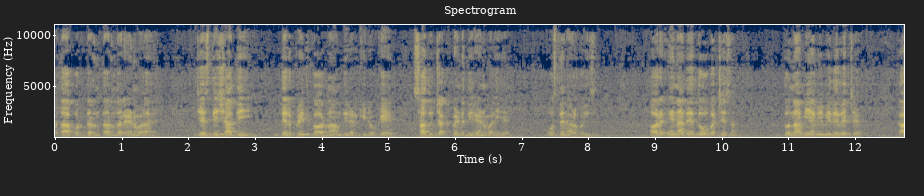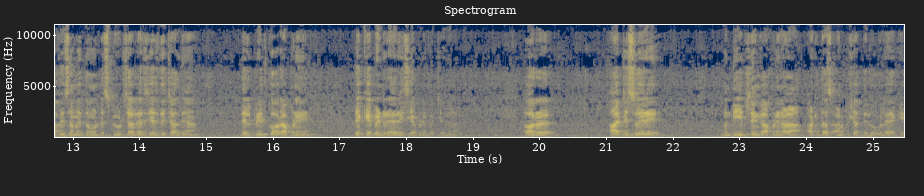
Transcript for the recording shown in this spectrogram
ਫਤਾਹਪੁਰ ਤਰਨਤਾਰਨ ਦਾ ਰਹਿਣ ਵਾਲਾ ਹੈ, ਜਿਸ ਦੀ ਸ਼ਾਦੀ ਦਿਲਪ੍ਰੀਤ ਕੌਰ ਨਾਮ ਦੀ ਲੜਕੀ ਜੋ ਕਿ ਸਾਧੂ ਚੱਕ ਪਿੰਡ ਦੀ ਰਹਿਣ ਵਾਲੀ ਹੈ, ਉਸ ਦੇ ਨਾਲ ਹੋਈ ਸੀ। ਔਰ ਇਹਨਾਂ ਦੇ ਦੋ ਬੱਚੇ ਸਨ। ਦੋਨਾਂ ਮੀਆਂ ਬੀਬੀ ਦੇ ਵਿੱਚ ਕਾਫੀ ਸਮੇਂ ਤੋਂ ਡਿਸਪਿਊਟ ਚੱਲ ਰਿਹਾ ਸੀ, ਜਿਸ ਦੇ ਚੱਲਦਿਆਂ ਦਿਲਪ੍ਰੀਤ ਕੌਰ ਆਪਣੇ ਪੇਕੇ ਪਿੰਡ ਰਹਿ ਰਹੀ ਸੀ, ਆਪਣੇ ਬੱਚੇ ਦੇ ਨਾਲ। ਔਰ ਅੱਜ ਸਵੇਰੇ ਮਨਦੀਪ ਸਿੰਘ ਆਪਣੇ ਨਾਲ 8-10 ਅਣਪਛਾਤੇ ਲੋਕ ਲੈ ਕੇ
